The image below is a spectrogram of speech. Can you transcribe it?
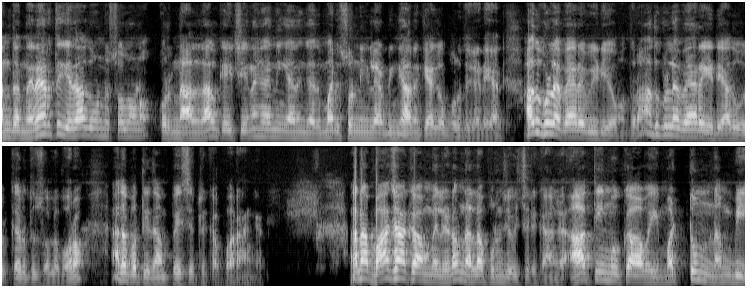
அந்த நேரத்துக்கு ஏதாவது ஒன்று சொல்லணும். ஒரு நாலு நாள் கழிச்சு என்னங்க நீங்கள் அதுங்க அது மாதிரி சொன்னீங்களே அப்படின்னு யாரும் கேட்க போகிறது கிடையாது. அதுக்குள்ளே வேறு வீடியோ வந்துடும் அதுக்குள்ளே வேறு எதையாவது ஒரு கருத்து சொல்ல போகிறோம் அதை பற்றி தான் பேசிகிட்டு இருக்க போகிறாங்க ஆனால் பாஜக மேலிடம் நல்லா புரிஞ்சு வச்சுருக்காங்க. அதிமுகவை மட்டும் நம்பி.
